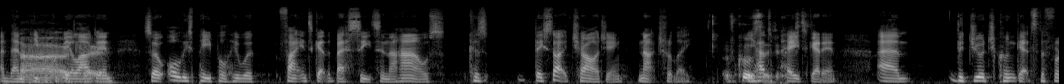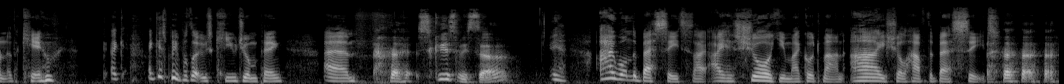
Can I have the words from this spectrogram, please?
and then people Ah, could be allowed in. So all these people who were fighting to get the best seats in the house because they started charging naturally. Of course you had to did. pay to get in. Um, the judge couldn't get to the front of the queue. I, I guess people thought it was queue jumping. Um, Excuse me, sir. yeah, I want the best seat. I, I assure you, my good man, I shall have the best seat. and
